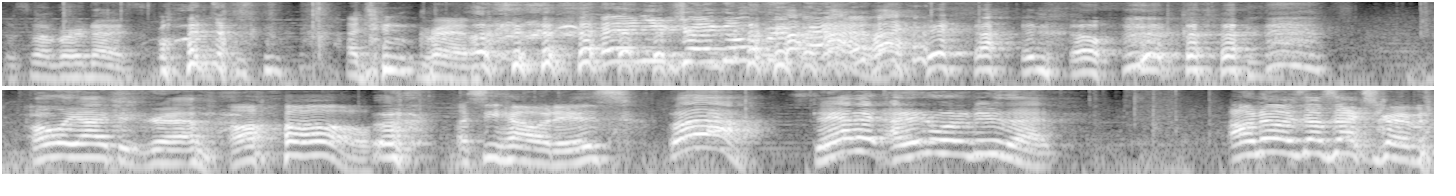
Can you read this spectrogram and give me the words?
That's not very nice. What the? F I didn't grab. and then you try to go for grab. I know. Only I could grab. Oh, I see how it is. Ah! Damn it! I didn't want to do that. Oh no! It's not Zack's grabbing.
